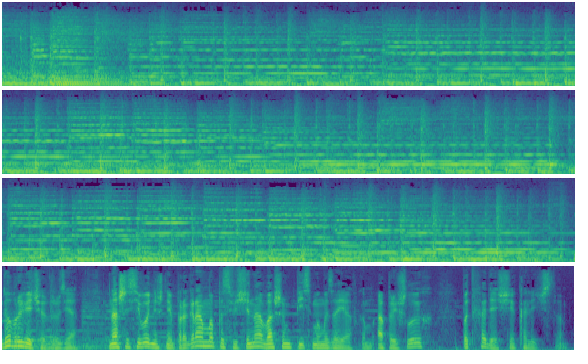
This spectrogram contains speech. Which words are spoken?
Добрый вечер, друзья. Наша сегодняшняя программа посвящена вашим письмам и заявкам, а пришло их подходящее количество.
